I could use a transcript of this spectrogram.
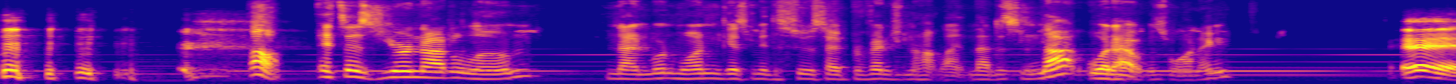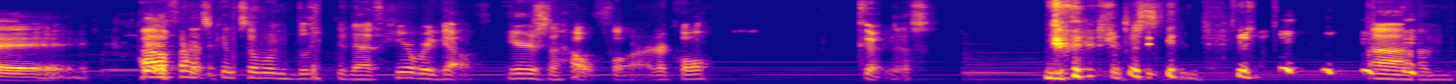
Oh, it says you're not alone. 911 gives me the suicide prevention hotline. That is not what I was wanting. hey. How fast can someone bleed to death? Here we go. Here's a helpful article. Goodness. Um,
